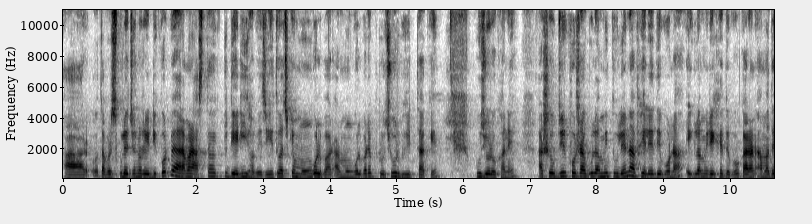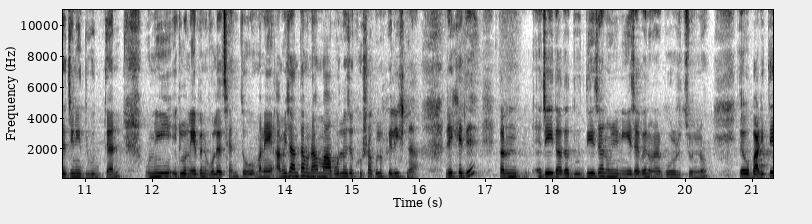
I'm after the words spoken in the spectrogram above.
আর তারপর স্কুলের জন্য রেডি করবে আর আমার আসতেও একটু দেরি হবে। যেহেতু আজকে মঙ্গলবার আর মঙ্গলবারে প্রচুর ভিড় থাকে পুজোর ওখানে। আর সবজির খোসাগুলো আমি তুলে না, ফেলে দেবো না, এগুলো আমি রেখে দেবো। কারণ আমাদের যিনি দুধ দেন, উনি এগুলো নেবেন বলেছেন। তো মানে আমি জানতাম না, মা বলল যে খোসাগুলো ফেলিস না, রেখে দে। কারণ যেই দাদা দুধ দিয়ে যান, উনি নিয়ে যাবেন ওনার গরুর জন্য। তো বাড়িতে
